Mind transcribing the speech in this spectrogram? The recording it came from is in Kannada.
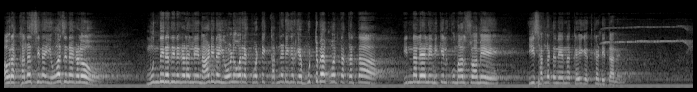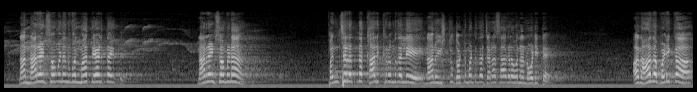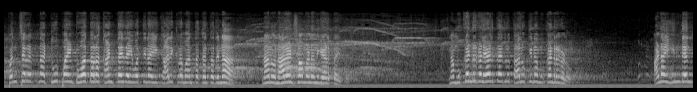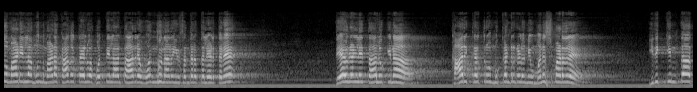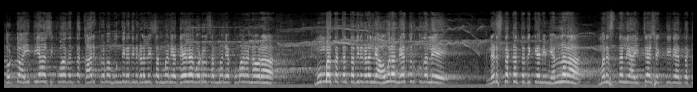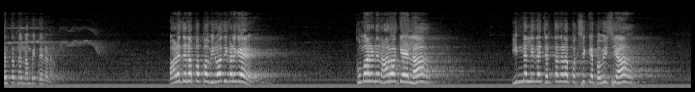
ಅವರ ಕನಸಿನ ಯೋಜನೆಗಳು ಮುಂದಿನ ದಿನಗಳಲ್ಲಿ ನಾಡಿನ ಏಳೂವರೆ ಕೋಟಿ ಕನ್ನಡಿಗರಿಗೆ ಮುಟ್ಟಬೇಕು ಅಂತಕ್ಕಂಥ ಹಿನ್ನೆಲೆಯಲ್ಲಿ ನಿಖಿಲ್ ಕುಮಾರಸ್ವಾಮಿ ಈ ಸಂಘಟನೆಯನ್ನ ಕೈಗೆ ಎತ್ಕೊಂಡಿದ್ದಾನೆ. ನಾನು ನಾರಾಯಣ ಸ್ವಾಮಣ್ಣನಿಗೊಂದು ಮಾತು ಹೇಳ್ತಾ ಇದ್ದೆ. ನಾರಾಯಣ ಸ್ವಾಮಣ್ಣ ಪಂಚರತ್ನ ಕಾರ್ಯಕ್ರಮದಲ್ಲಿ ನಾನು ಇಷ್ಟು ದೊಡ್ಡ ಮಟ್ಟದ ಜನಸಾಗರವನ್ನ ನೋಡಿದ್ದೆ. ಅದಾದ ಬಳಿಕ ಪಂಚರತ್ನ ಟೂ ಪಾಯಿಂಟ್ ಓ ತರ ಕಾಣ್ತಾ ಇದೆ ಇವತ್ತಿನ ಈ ಕಾರ್ಯಕ್ರಮ ಅಂತಕ್ಕಂಥದನ್ನ. ನಾನು ನಾರಾಯಣ ಸ್ವಾಮಣ್ಣನಿಗೆ ಹೇಳ್ತಾ ಇದ್ದೆ. ನಮ್ಮ ಮುಖಂಡರುಗಳು ಹೇಳ್ತಾ ಇದ್ರು, ತಾಲೂಕಿನ ಮುಖಂಡರುಗಳು. ಅಣ್ಣ, ಹಿಂದೆಂದು ಮಾಡಿಲ್ಲ, ಮುಂದೆ ಮಾಡಕ್ ಆಗುತ್ತಾ ಇಲ್ವೋ ಗೊತ್ತಿಲ್ಲ ಅಂತ ಆದ್ರೆ ಒಂದು ನಾನು ಈ ಸಂದರ್ಭದಲ್ಲಿ ಹೇಳ್ತೇನೆ. ದೇವನಹಳ್ಳಿ ತಾಲೂಕಿನ ಕಾರ್ಯಕರ್ತರು, ಮುಖಂಡರುಗಳು ನೀವು ಮನಸ್ಸು ಮಾಡಿದ್ರೆ ಇದಕ್ಕಿಂತ ದೊಡ್ಡ ಐತಿಹಾಸಿಕವಾದಂತ ಕಾರ್ಯಕ್ರಮ ಮುಂದಿನ ದಿನಗಳಲ್ಲಿ ಸನ್ಮಾನ್ಯ ದೇವೇಗೌಡರು, ಸನ್ಮಾನ್ಯ ಕುಮಾರಣ್ಣ ಅವರ ಮುಂಬರ್ತಕ್ಕಂಥ ದಿನಗಳಲ್ಲಿ ಅವರ ನೇತೃತ್ವದಲ್ಲಿ ನಡೆಸ್ತಕ್ಕಂಥದಕ್ಕೆ ನಿಮ್ಮೆಲ್ಲರ ಮನಸ್ಸಿನಲ್ಲಿ ಆ ಇಚ್ಛಾಶಕ್ತಿ ಇದೆ ಅಂತಕ್ಕಂಥದ್ದನ್ನ ನಂಬಿದ್ದೇನೆ ನಾವು ಬಹಳ ಜನ ಪಾಪ ವಿರೋಧಿಗಳಿಗೆ ಕುಮಾರಣ್ಣನ ಆರೋಗ್ಯ ಇಲ್ಲ. ಇನ್ನಲ್ಲಿದೆ ಜನತಾದಳ ಪಕ್ಷಕ್ಕೆ ಭವಿಷ್ಯ.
